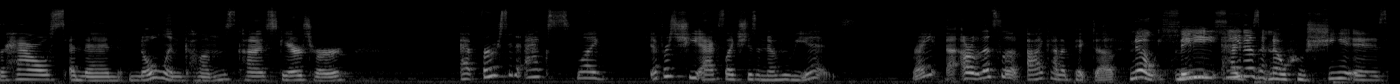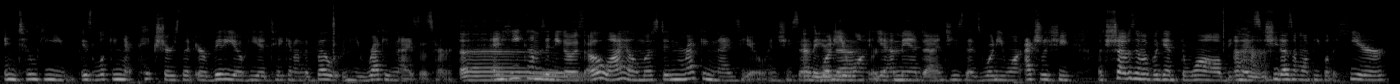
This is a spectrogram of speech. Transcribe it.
her house and then Nolan comes, kind of scares her. At first, it acts like at first she acts like she doesn't know who he is, right? Uh, Or that's what I kind of picked up. No, he, Maybe he had- doesn't know who she is until he is looking at pictures that or video he had taken on the boat, and he recognizes her. And he comes in, he goes, "Oh, I almost didn't recognize you." And she says, "What do you want?" Yeah. Amanda. And she says, "What do you want?" Actually, she like shoves him up against the wall because Uh-huh. she doesn't want people to hear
